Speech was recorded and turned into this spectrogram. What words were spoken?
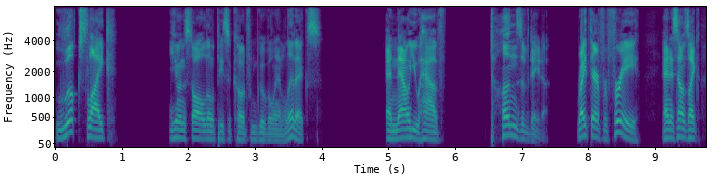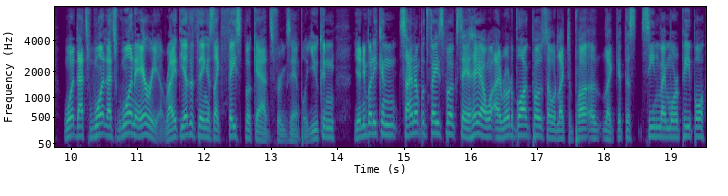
looks like you install a little piece of code from Google Analytics and now you have tons of data right there for free. And it sounds like what that's one that's one area right? The other thing is like facebook ads for example. You can anybody can sign up with facebook say hey i, wrote a blog post. I would like to pro, uh, like get this seen by more people.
